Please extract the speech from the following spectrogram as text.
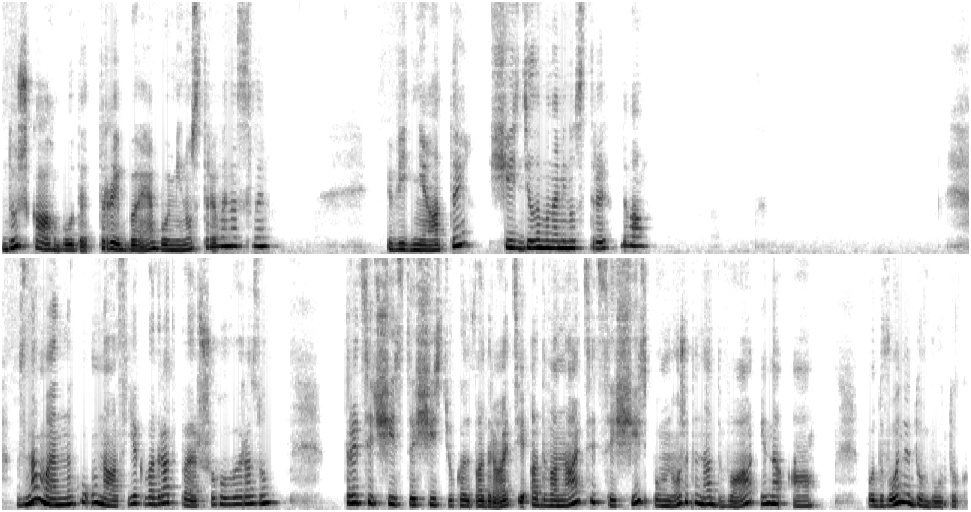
В дужках буде 3b, бо мінус 3 винесли. Відняти 6 ділимо на мінус 3 2. В знаменнику у нас є квадрат першого виразу. 36 це 6 у квадраті, а 12 це 6 помножити на 2 і на а. Подвойний добуток.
